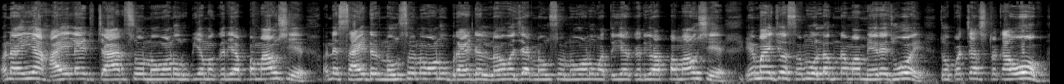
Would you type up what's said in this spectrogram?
અને અહીંયા હાઇલાઇટ ચારસો નવ્વાણું રૂપિયામાં કરી આપવામાં આવશે. અને સાઇડર નવસો નવ્વાણું, બ્રાઇડલ નવ હજાર નવસો નવ્વાણુંમાં તૈયાર કરી આપવામાં આવશે. એમાંય જો સમૂહ લગ્નમાં મેરેજ હોય, તો પચાસ ટકા ઓફ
